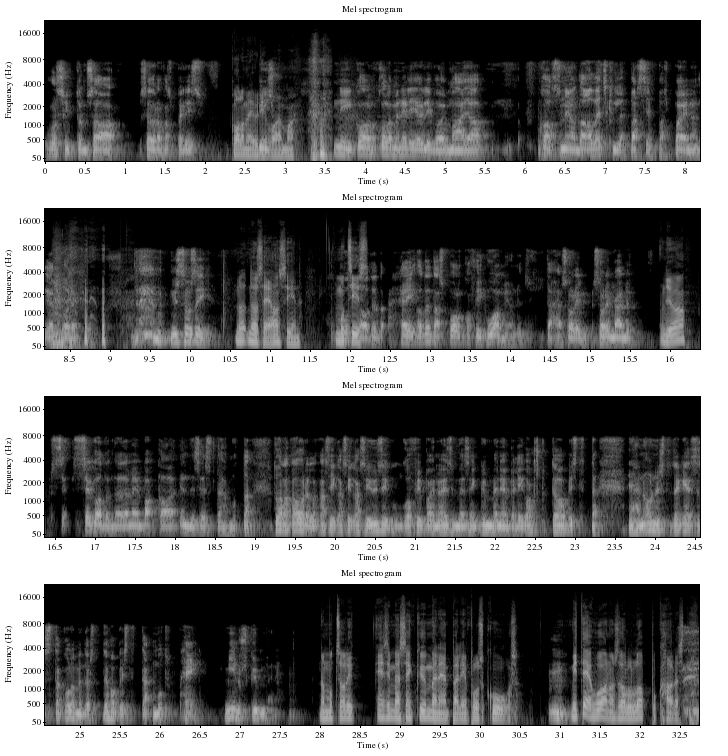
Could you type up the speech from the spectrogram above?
Washington saa seuraavassa pelissä kolme ylivoimaa. niin, kolme, kolme neljä ylivoimaa ja Carlsoni antaa Ovechkinille passi ja painaa jatkoa reppuun. Missä on siinä? No, no se on siinä. Mut Mutta siis... oteta, hei, otetaan Paul Coffey huomioon nyt tähän. Sori, sori mä nyt Joo. Se, sekoitan tätä meidän pakkaa entisestään, mutta tuolla kaudella 8889, kun Koffi painoi ensimmäiseen 10 peli 20 tehopistettä, niin hän onnistui tekemään se 113 tehopistettä, mutta hei, miinus 10. No mutta se oli ensimmäisen 10 peliin plus 6. Mm. Miten huono se on ollut loppukaudesta?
